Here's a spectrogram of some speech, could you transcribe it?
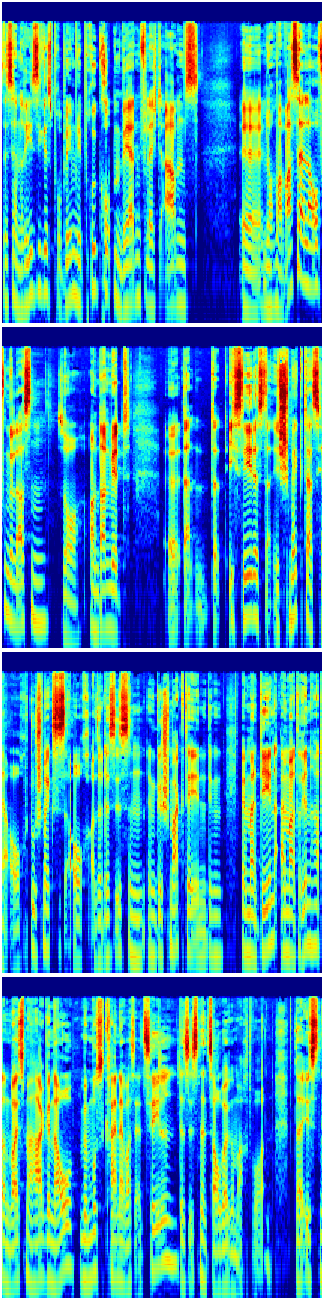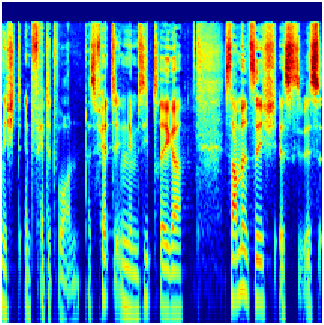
Das ist ein riesiges Problem. Die Brühgruppen werden vielleicht abends äh, nochmal Wasser laufen gelassen. So, und dann wird, äh, dann, da, ich sehe das, ich schmecke das ja auch. Du schmeckst es auch. Also das ist ein, ein Geschmack, der in den, wenn man den einmal drin hat, dann weiß man, ha, genau, mir muss keiner was erzählen. Das ist nicht sauber gemacht worden. Da ist nicht entfettet worden. Das Fett in dem Siebträger sammelt sich. Es, es,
